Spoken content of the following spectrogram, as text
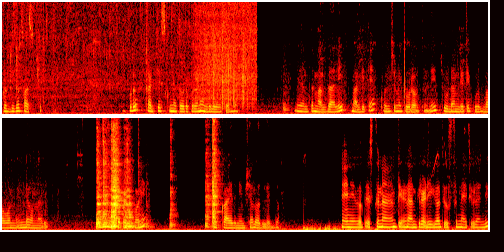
కొద్దిగా పసుపు. ఇప్పుడు కట్ చేసుకున్న తోటకూరని ఇందులో వేసేద్దాం. ఇదంతా మగ్గాలి. మగ్గితే కొంచెమే కూర అవుతుంది. చూడడానికి అయితే ఇప్పుడు బాగా నిండా ఉన్నది. మూత పెట్టుకొని ఒక ఐదు నిమిషాలు వదిలేద్దాం. నేను ఏదో తెస్తున్నానని తినడానికి రెడీగా చూస్తున్నాయి చూడండి.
